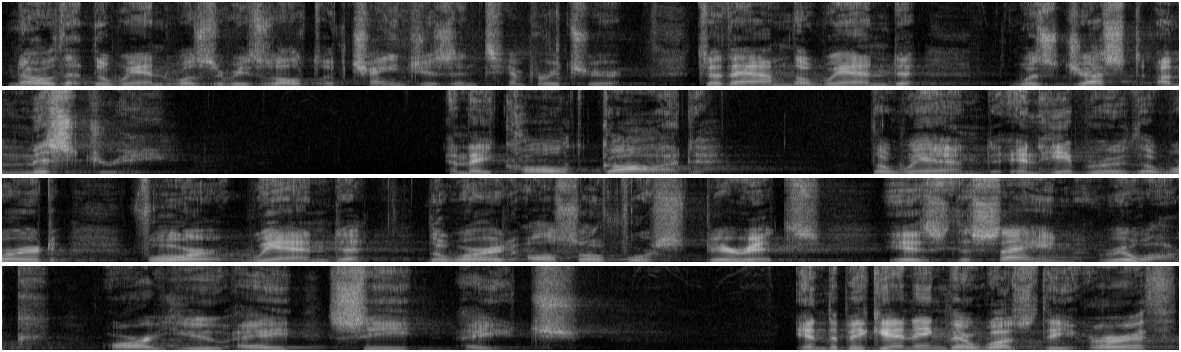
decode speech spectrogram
know that the wind was the result of changes in temperature. To them, the wind was just a mystery. And they called God the wind. In Hebrew, the word for wind, the word also for spirits, is the same ruach, R U A C H. In the beginning, there was the earth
